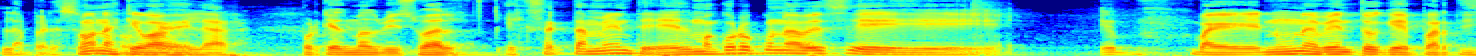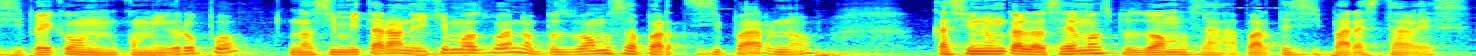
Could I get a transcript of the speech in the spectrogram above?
la persona que va a bailar. Porque es más visual. Exactamente. Es- me acuerdo que una vez eh, en un evento que participé con, con mi grupo, nos invitaron y dijimos, bueno, pues vamos a participar, ¿no? Casi nunca lo hacemos, pues vamos a participar esta vez.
